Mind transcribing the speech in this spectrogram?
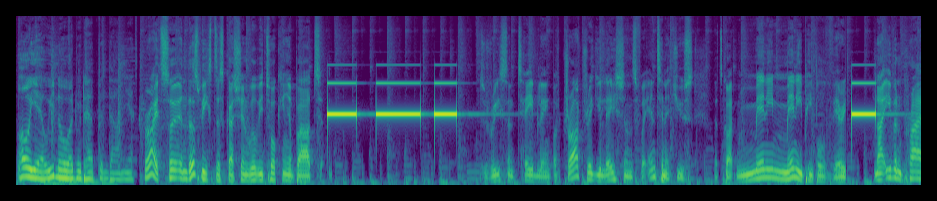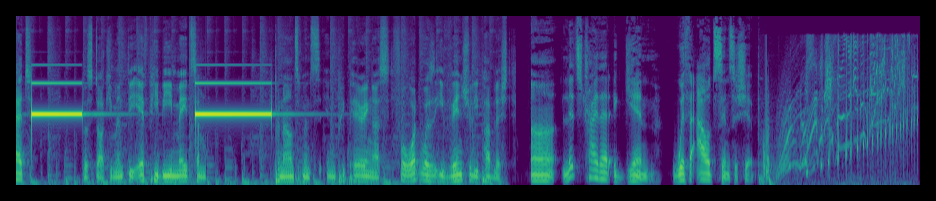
oh, yeah, we know what would happen down here. Right, so in this week's discussion, we'll be talking about the recent tabling of draft regulations for internet use that's got many, many people very. Now, even prior to this document, the FPB made some pronouncements in preparing us for what was eventually published. Uh, let's try that again without censorship.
